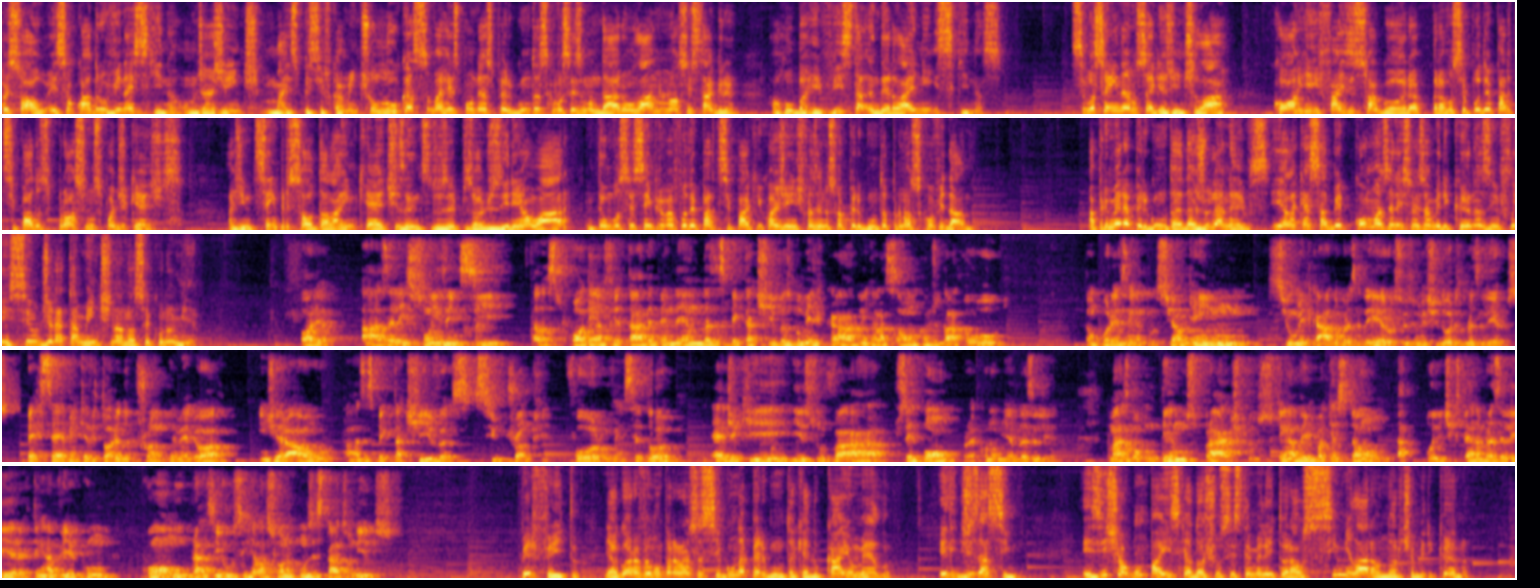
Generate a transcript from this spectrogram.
Pessoal, esse é o quadro Vi na Esquina, onde a gente, mais especificamente o Lucas, vai responder as perguntas que vocês mandaram lá no nosso Instagram, arroba revista esquinas. Se você ainda não segue a gente lá, corre e faz isso agora para você poder participar dos próximos podcasts. A gente sempre solta lá enquetes antes dos episódios irem ao ar, então você sempre vai poder participar aqui com a gente fazendo sua pergunta para o nosso convidado. A primeira pergunta é da Julia Neves e ela quer saber como as eleições americanas influenciam diretamente na nossa economia. Olha, as eleições em si, elas podem afetar dependendo das expectativas do mercado em relação a um candidato ou outro. Então, por exemplo, se alguém, se o mercado brasileiro, se os investidores brasileiros percebem que a vitória do Trump é melhor, em geral, as expectativas, se o Trump for o vencedor, é de que isso vá ser bom para a economia brasileira. Mas em termos práticos, tem a ver com a questão da política externa brasileira, tem a ver com como o Brasil se relaciona com os Estados Unidos. Perfeito. E agora vamos para a nossa segunda pergunta, que é do Caio Melo. Ele diz assim: Existe algum país que adote um sistema eleitoral similar ao norte-americano?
